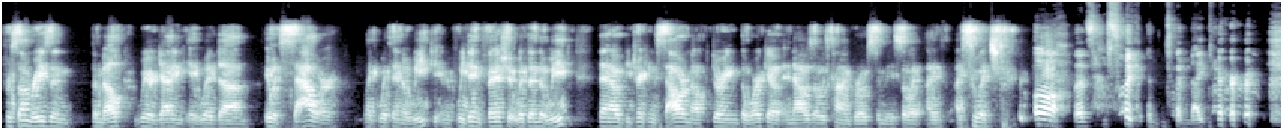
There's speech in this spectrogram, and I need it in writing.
for some reason the milk we were getting it would um, it would sour like within a week, and if we didn't finish it within the week, then I would be drinking sour milk during the workout, and that was always kind of gross to me. So I I, I switched. oh, that sounds like a, a nightmare.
